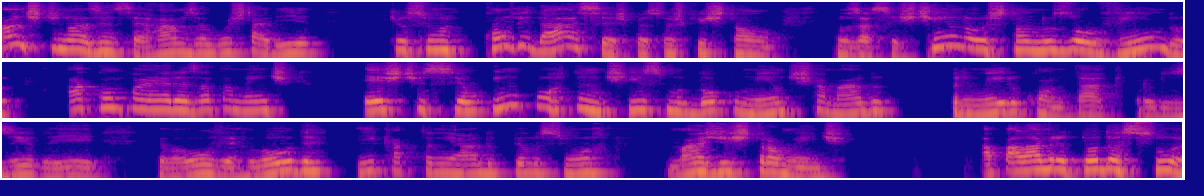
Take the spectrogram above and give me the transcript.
Antes de nós encerrarmos, eu gostaria que o senhor convidasse as pessoas que estão nos assistindo ou estão nos ouvindo a acompanhar exatamente este seu importantíssimo documento chamado primeiro contato produzido aí pela Overloader e capitaneado pelo senhor magistralmente. A palavra é toda sua,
